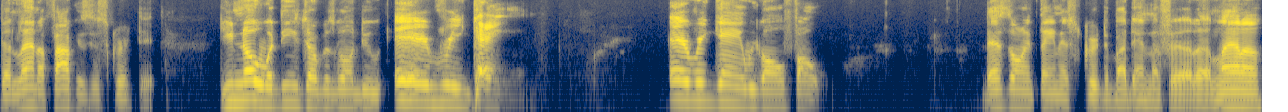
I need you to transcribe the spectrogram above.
The Atlanta Falcons is scripted. You know what these jokers gonna do every game. Every game we gonna fold. That's the only thing that's scripted about the NFL. The Atlanta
